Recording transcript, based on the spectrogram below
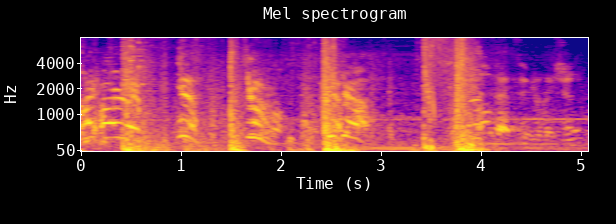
I heard him! Combat simulation.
